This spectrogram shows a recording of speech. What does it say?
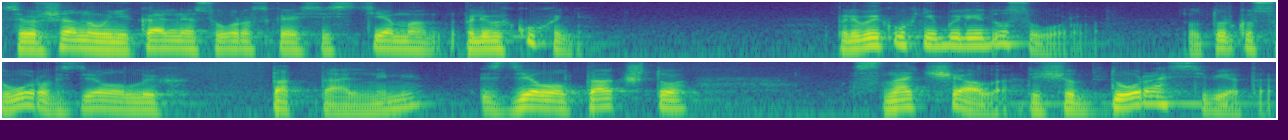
совершенно уникальная суворовская система полевых кухонь. Полевые кухни были и до Суворова, но только Суворов сделал их тотальными, сделал так, что сначала, еще до рассвета,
